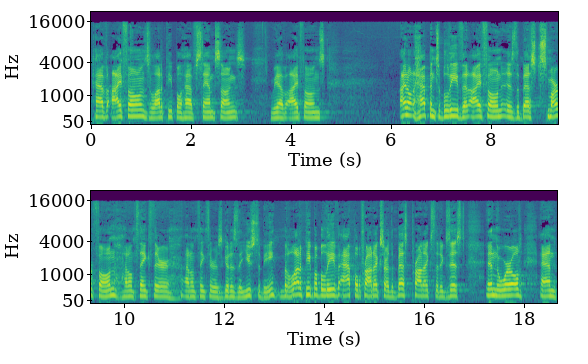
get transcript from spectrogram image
have iPhones, a lot of people have Samsungs. We have iPhones. I don't happen to believe that iPhone is the best smartphone. I don't think they're I don't think they're as good as they used to be. But a lot of people believe Apple products are the best products that exist in the world and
